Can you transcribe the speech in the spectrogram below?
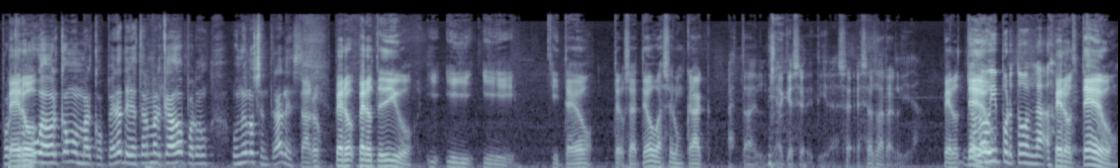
Porque Pero- un jugador como Marco Pérez debía estar marcado por un- uno de los centrales. Claro. Pero, pero te digo, y, y, y, y Teo, Te- o sea, Teo va a ser un crack hasta el día que se retira. Esa, esa es la realidad. Pero Yo Teo, lo vi por todos lados. pero Teo,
